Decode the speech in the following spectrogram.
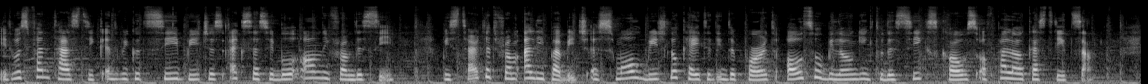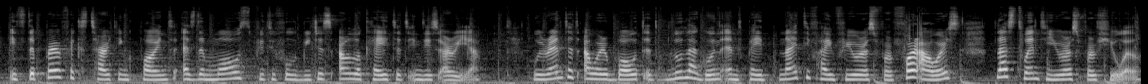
It was fantastic and we could see beaches accessible only from the sea. We started from Alipa Beach, a small beach located in the port, also belonging to the six coves of Paleokastritsa. It's the perfect starting point as the most beautiful beaches are located in this area. We rented our boat at Blue Lagoon and paid 95 euros for 4 hours plus 20 euros for fuel.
